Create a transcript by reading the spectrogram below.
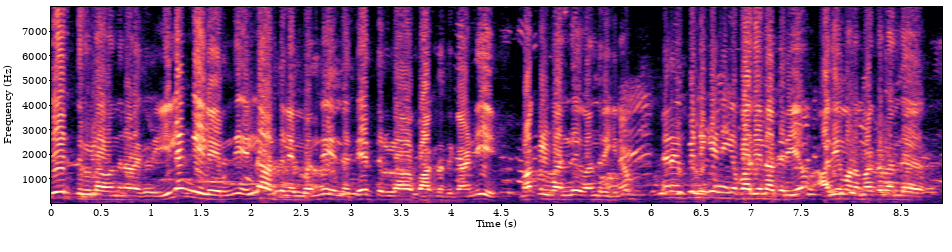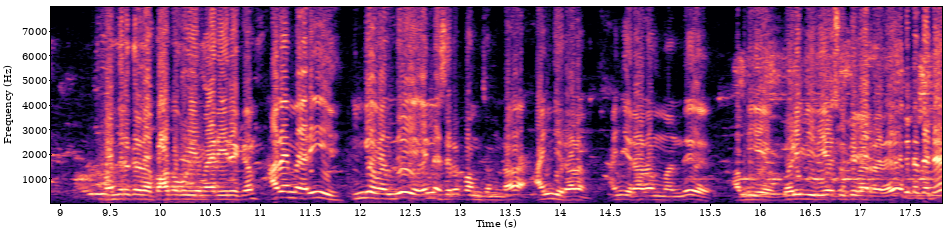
தேர் திருவிழா வந்து நடக்குது. இலங்கையில இருந்து எல்லா இடத்துலயும் வந்து இந்த தேர் திருவிழாவை பாக்குறதுக்காண்டி மக்கள் வந்து வந்திருக்கணும் எனக்கு பின்னிக்கே நீங்க பாத்தீங்கன்னா தெரியும் அதிகமான மக்கள் வந்து வந்திருக்கிறத பார்க்கக்கூடிய மாதிரி இருக்கும். அதே மாதிரி இங்க வந்து என்ன சிறப்பு அம்சம்னா அஞ்சு ரதம். அஞ்சு ரதம் வந்து அப்படியே வழி வீதியை சுத்தி வர்றது. கிட்டத்தட்ட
